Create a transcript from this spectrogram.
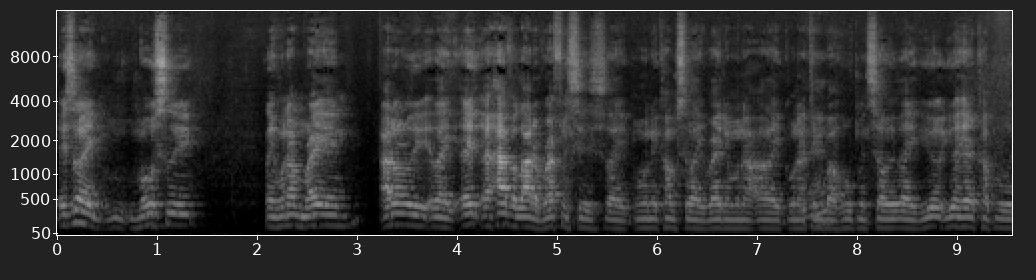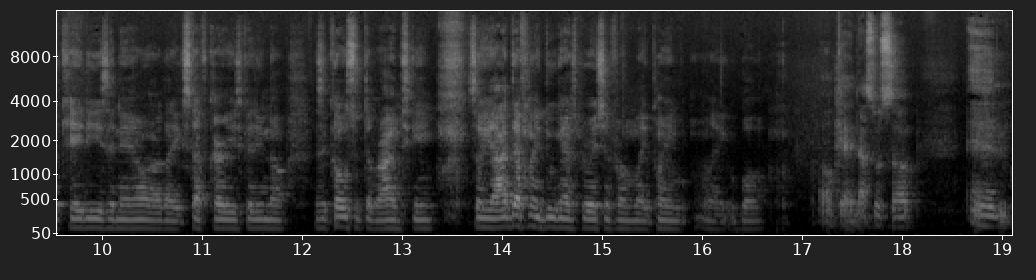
it's like mostly like when I'm writing, I don't really like. I, I have a lot of references like when it comes to like writing. When I like when I think Mhm. about hooping, so like you'll you'll hear a couple of KDs in there or like Steph Curry's because you know it's a coach with the rhyme scheme. So yeah, I definitely do get inspiration from like playing like ball. Okay, that's what's up. And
